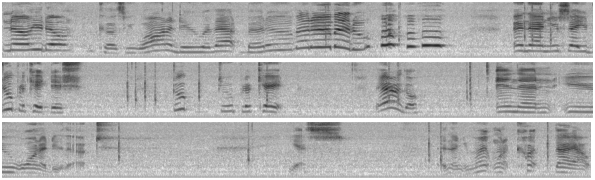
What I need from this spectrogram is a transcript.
No, you don't. Because you want to do that. And then you say you duplicate this. Du duplicate. There we go. And then you want to do that. Yes. And then you might want to cut that out.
